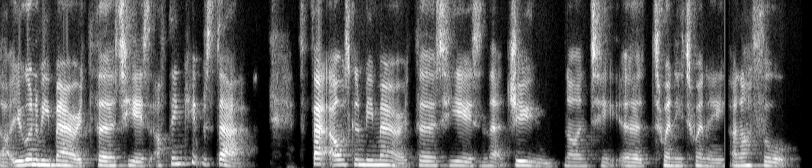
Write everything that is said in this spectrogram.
like you're going to be married 30 years. I think it was that. The fact I was going to be married 30 years in that June 19, uh, 2020. And I thought,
